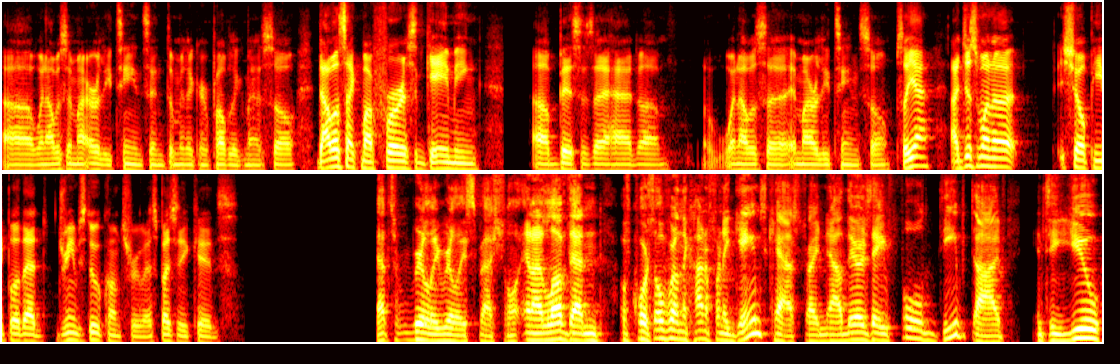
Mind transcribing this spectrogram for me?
uh, when I was in my early teens in Dominican Republic, man. So that was like my first gaming uh, business that I had um, when I was uh, in my early teens. So so yeah, I just want to show people that dreams do come true, especially kids. That's really, really special. And I love that. And of course, over on the Kinda Funny Gamescast right now, there's a full deep dive into you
